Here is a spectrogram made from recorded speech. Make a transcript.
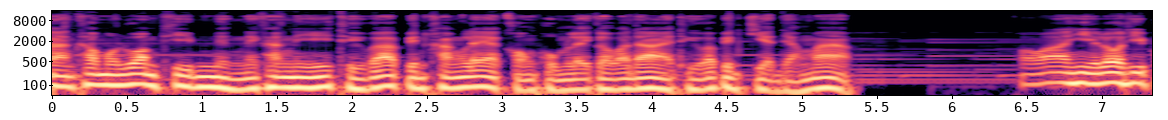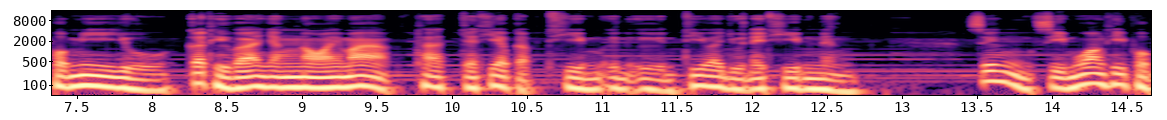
การเข้ามาร่วมทีมหนึ่งในครั้งนี้ ถือว่าเป็นครั้งแรกของผมเลยก็ว่าได้ ถือว่าเป็นเกียรติอย่างมาก เพราะว่าฮีโร่ที่ผมมีอยู่ ก็ถือว่ายังน้อยมาก ถ้าจะเทียบกับทีมอื่น ๆ ที่ว่าอยู่ในทีมหนึ่งซึ่งสีม่วงที่ผม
